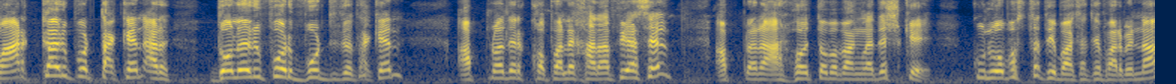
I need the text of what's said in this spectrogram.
মার্কার উপর থাকেন আর দলের উপর ভোট দিতে থাকেন, আপনাদের কপালে খারাপই আছে, আপনারা আর হয়তো বা বাংলাদেশকে কোনো অবস্থাতে বাঁচাতে পারবেন না,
